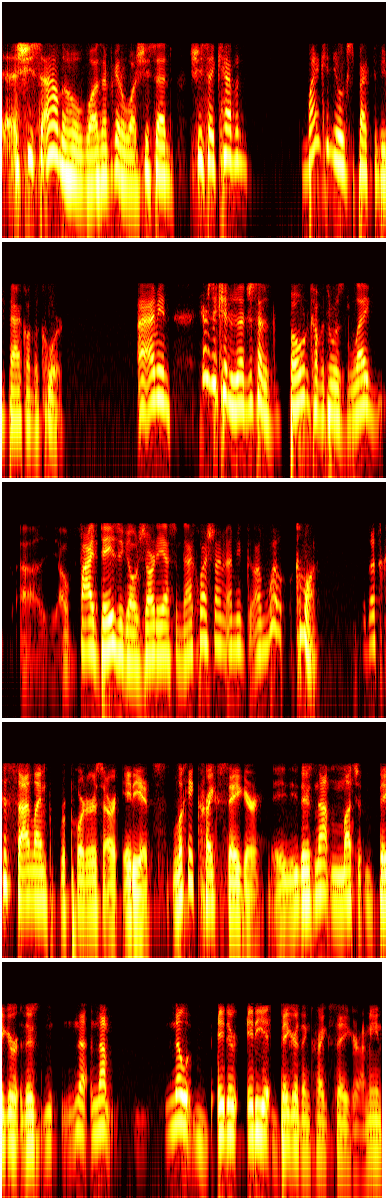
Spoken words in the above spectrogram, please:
Uh, she said, I don't know who it was. I forget who it was. She said, she said, Kevin, when can you expect to be back on the court? I mean, here's a kid who just had his bone coming through his leg uh, five days ago. She's already asked him that question. I mean, I'm, well, come on. Well, that's because sideline reporters are idiots. Look at Craig Sager. There's not much bigger. There's not, not no idiot bigger than Craig Sager. I mean,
